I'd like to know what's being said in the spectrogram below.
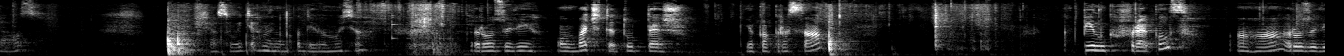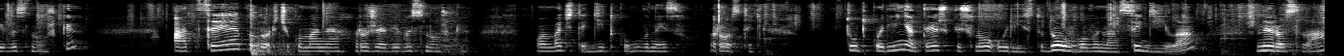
Зараз. Зараз витягнемо, подивимося. Розові. Он, бачите, тут теж яка краса. Pink Freckles. Ага, розові веснушки. А це пилорчик у мене рожеві веснушки. Вон, бачите, дітку вниз ростить. Тут коріння теж пішло у ріст. Довго вона сиділа, не росла,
